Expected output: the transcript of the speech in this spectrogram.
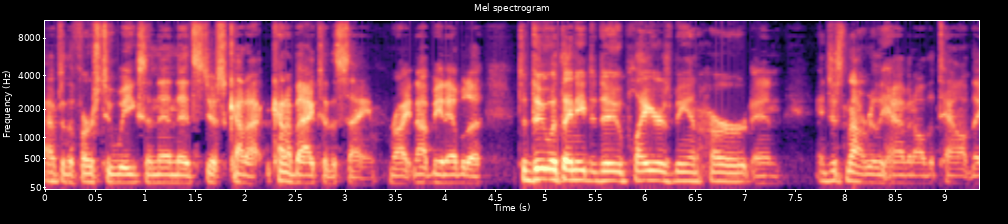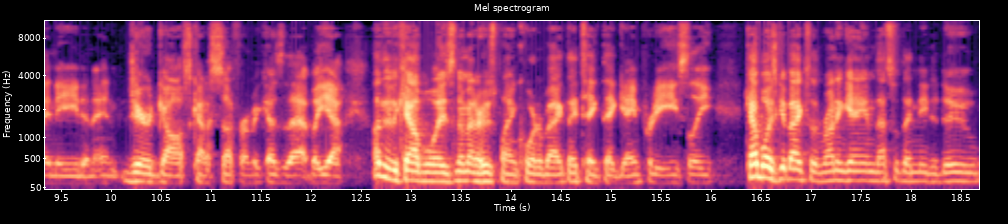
after the first two weeks, and then it's just kind of kind of back to the same, right? Not being able to to do what they need to do, players being hurt, and and just not really having all the talent they need, and and Jared Goff's kind of suffering because of that. But yeah, I think the Cowboys, no matter who's playing quarterback, they take that game pretty easily. Cowboys get back to the running game. That's what they need to do.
